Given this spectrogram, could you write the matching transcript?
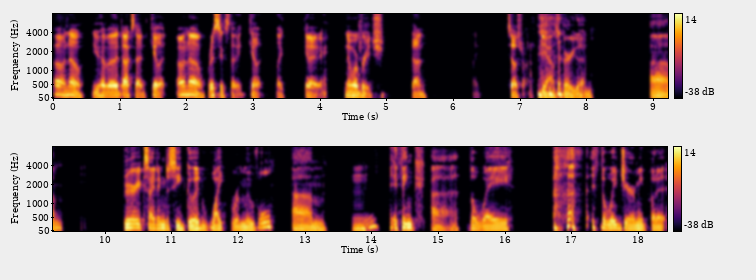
oh no, you have a dockside, kill it. Oh no, Rhystic study, kill it. Like, get out of here. No more breach. Done. Like, so strong. yeah it's very good um very exciting to see good white removal um Mhm. I think uh, the way the way Jeremy put it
